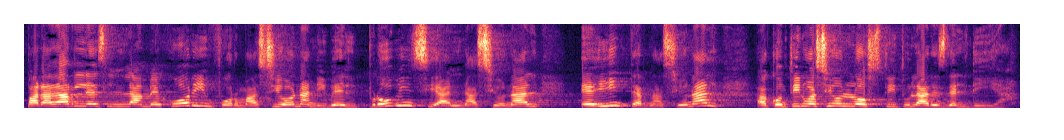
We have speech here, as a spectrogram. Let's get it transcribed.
para darles la mejor información a nivel provincial, nacional e internacional. A continuación, los titulares del día.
